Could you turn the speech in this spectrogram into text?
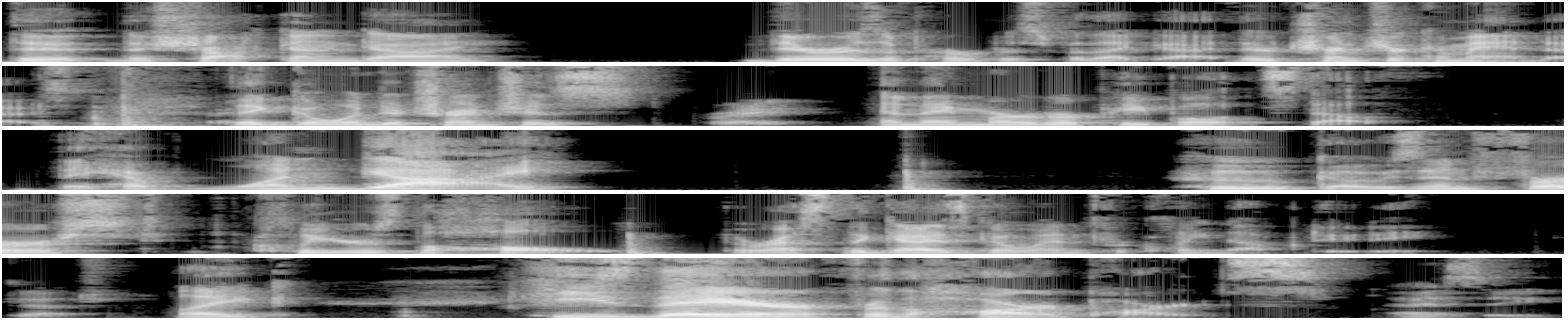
The the shotgun guy, there is a purpose for that guy. They're trencher commandos. They go into trenches Right. and they murder people at stealth. They have one guy who goes in first, clears the hull. The rest of the guys go in for cleanup duty. Gotcha. Like he's there for the hard parts. I see.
